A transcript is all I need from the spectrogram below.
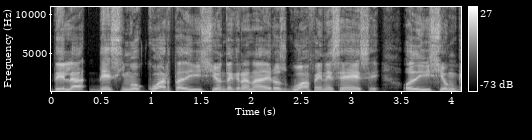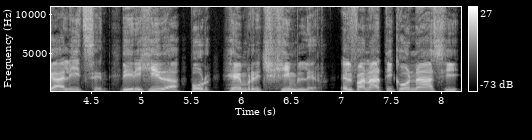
de la decimocuarta División de Granaderos Waffen-SS o División Galitzen, dirigida por Heinrich Himmler, el fanático nazi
